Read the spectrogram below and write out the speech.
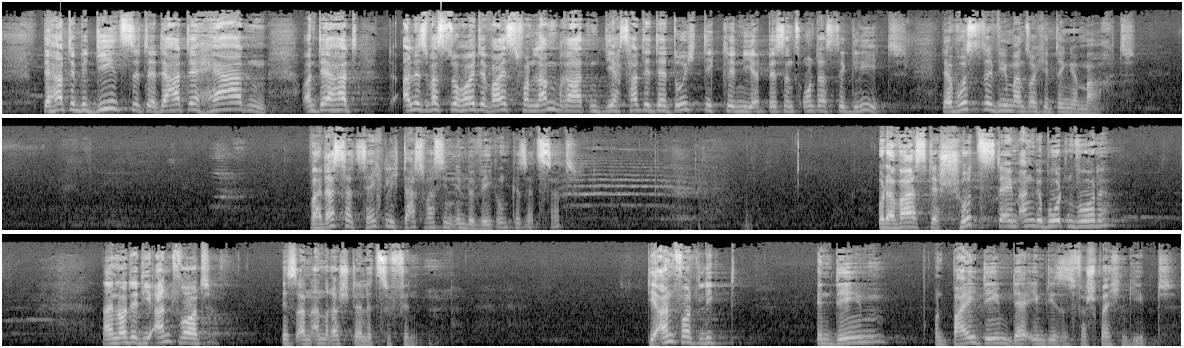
Der hatte Bedienstete, der hatte Herden und der hat alles, was du heute weißt von Lammbraten, das hatte der durchdekliniert bis ins unterste Glied. Der wusste, wie man solche Dinge macht. War das tatsächlich das, was ihn in Bewegung gesetzt hat? Oder war es der Schutz, der ihm angeboten wurde? Nein, Leute, die Antwort ist an anderer Stelle zu finden. Die Antwort liegt in dem und bei dem, der ihm dieses Versprechen gibt.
